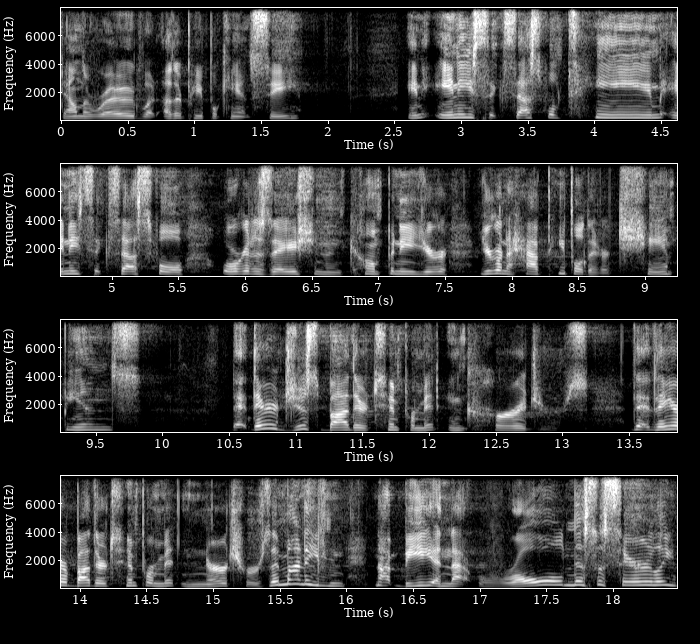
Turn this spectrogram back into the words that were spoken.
down the road, what other people can't see. In any successful team, any successful organization and company, you're, you're going to have people that are champions. They're just by their temperament encouragers. They are by their temperament nurturers. They might even not be in that role necessarily,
